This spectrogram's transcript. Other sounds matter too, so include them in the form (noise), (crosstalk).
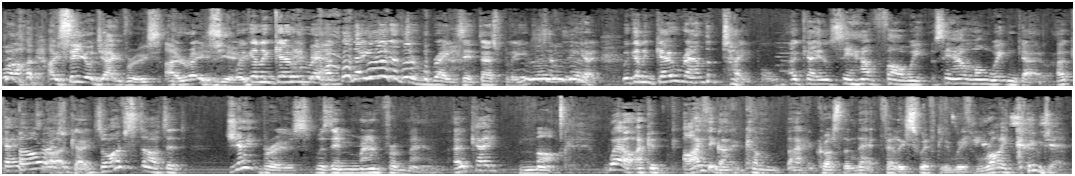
Well, I see you're Jack Bruce. I raise you. We're going to go around. No, you don't have to raise it desperately. You just have to, you know, we're going to go round the table, okay, and see how far we, see how long we can go, okay? Oh, so, right, okay. So I've started. Jack Bruce was in Manfred Mann, okay. Mark. Well, I could. I think I could come back across the net fairly swiftly with Cooder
